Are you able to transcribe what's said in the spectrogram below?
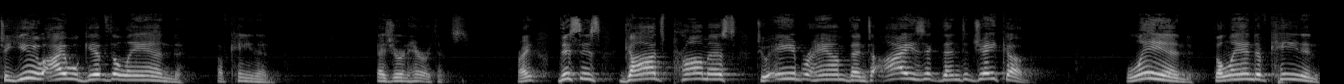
To you I will give the land of Canaan. as your inheritance. Right? This is God's promise to Abraham, then to Isaac, then to Jacob. Land, the land of Canaan,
